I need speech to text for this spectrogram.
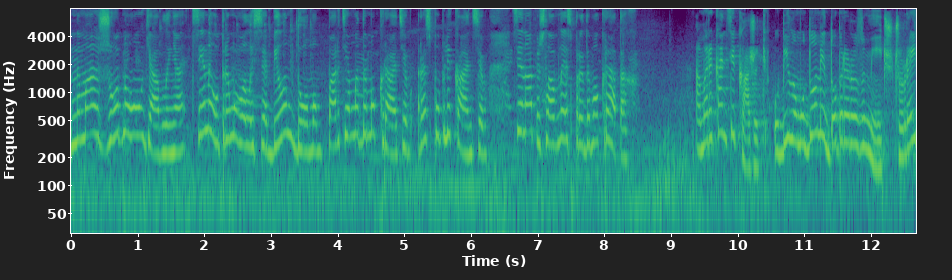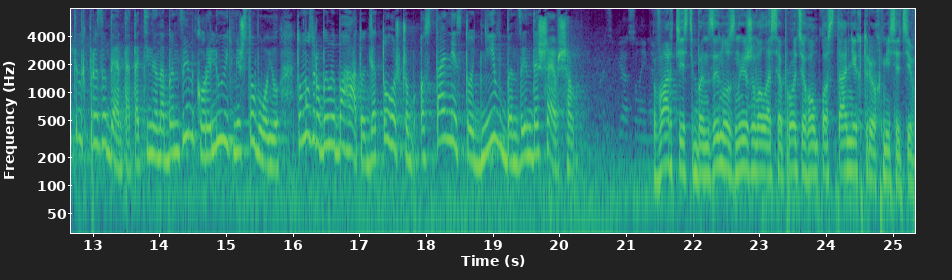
Не маю жодного уявлення. Ціни утримувалися Білим домом, партіями демократів, республіканців. Ціна пішла вниз при демократах. Американці кажуть, у Білому домі добре розуміють, що рейтинг президента та ціни на бензин корелюють між собою, тому зробили багато для того, щоб останні 100 днів бензин дешевшав. Вартість бензину знижувалася протягом останніх трьох місяців,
